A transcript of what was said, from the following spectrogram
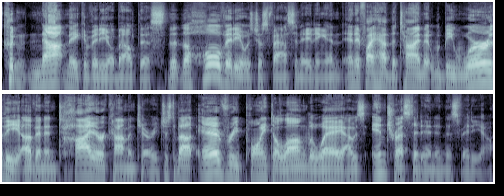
couldn't not make a video about this. The the whole video is just fascinating and and if I had the time it would be worthy of an entire commentary. Just about every point along the way I was interested in in this video.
